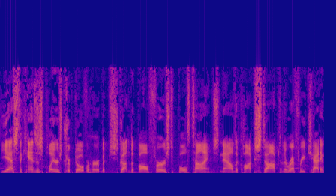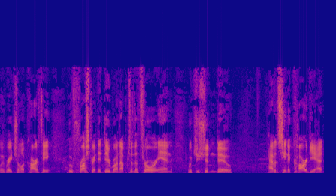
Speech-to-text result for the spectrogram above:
Yes, the Kansas players tripped over her, but she's gotten the ball first both times. Now the clock stopped, and the referee chatting with Rachel McCarthy, who frustrated did run up to the thrower in, which you shouldn't do. Haven't seen a card yet,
